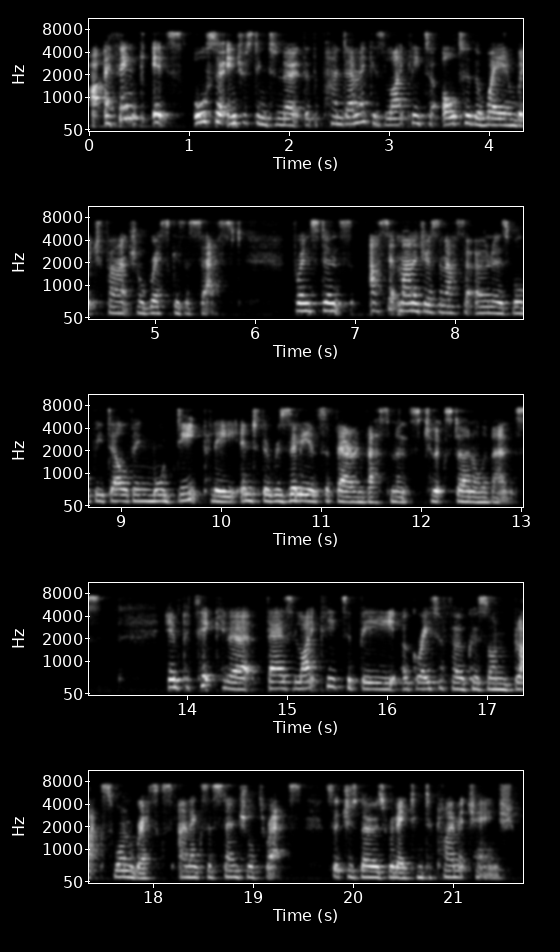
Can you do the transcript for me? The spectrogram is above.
I think it's also interesting to note that the pandemic is likely to alter the way in which financial risk is assessed. For instance, asset managers and asset owners will be delving more deeply into the resilience of their investments to external events. In particular, there's likely to be a greater focus on black swan risks and existential threats, such as those relating to climate change.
